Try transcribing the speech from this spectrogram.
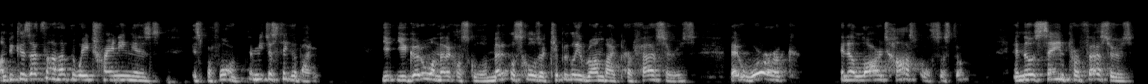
um, because that's not the way training is is performed. I mean, just think about it. You, you go to a medical school. Medical schools are typically run by professors that work in a large hospital system. And those same professors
